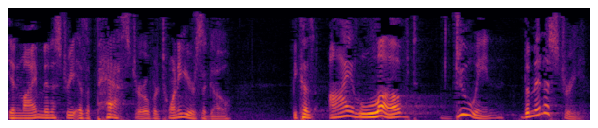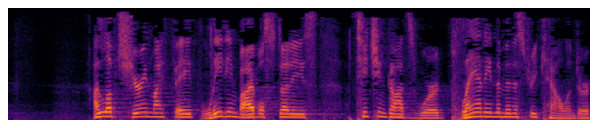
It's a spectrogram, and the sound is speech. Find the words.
in my ministry as a pastor over 20 years ago because I loved doing the ministry. I loved sharing my faith, leading Bible studies, teaching God's Word, planning the ministry calendar,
